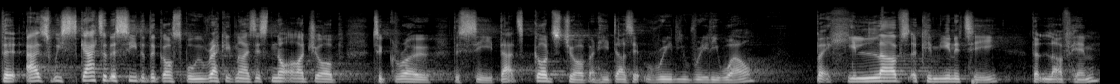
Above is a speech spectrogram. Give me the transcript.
That as we scatter the seed of the gospel, we recognize it's not our job to grow the seed. That's God's job, and He does it really, really well. But He loves a community that love him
